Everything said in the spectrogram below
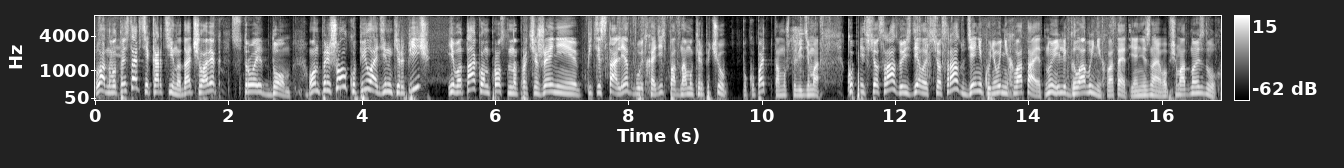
Ладно, вот представьте картина, да, человек строит дом. Он пришел, купил один кирпич, и вот так он просто на протяжении 500 лет будет ходить по одному кирпичу покупать, потому что, видимо, купить все сразу и сделать все сразу, денег у него не хватает. Ну, или головы не хватает, я не знаю. В общем, одно из двух.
